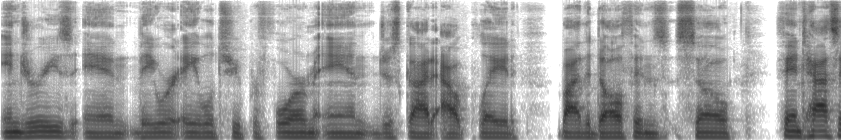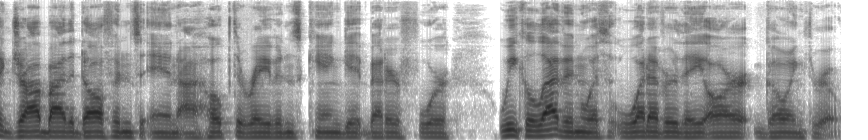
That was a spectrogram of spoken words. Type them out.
injuries and they were able to perform and just got outplayed by the Dolphins. So, fantastic job by the Dolphins, and I hope the Ravens can get better for week 11 with whatever they are going through.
